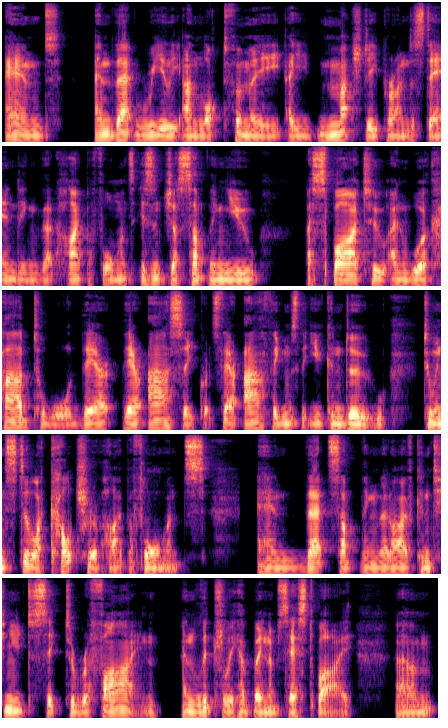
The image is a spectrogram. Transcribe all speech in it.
And, and that really unlocked for me a much deeper understanding that high performance isn't just something you aspire to and work hard toward. There, there are secrets. There are things that you can do to instill a culture of high performance. And that's something that I've continued to seek to refine and literally have been obsessed by, um,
